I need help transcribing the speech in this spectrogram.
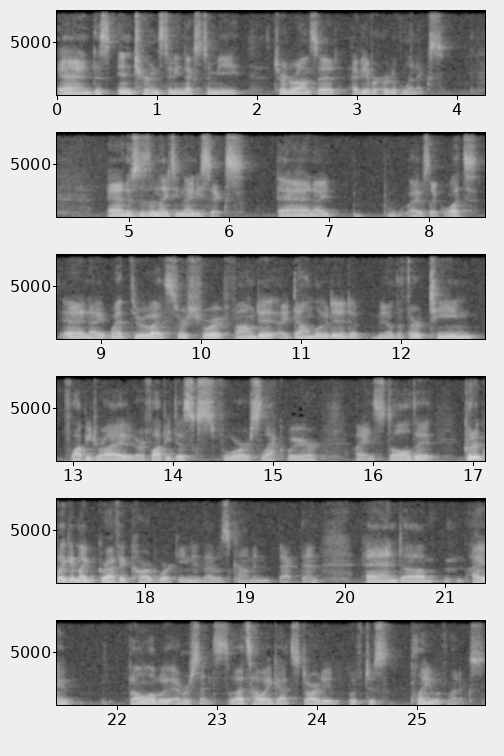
And this intern sitting next to me turned around and said, "Have you ever heard of Linux?" And this was in 1996, and I I was like, what? And I went through, I searched for it, found it. I downloaded, a, you know, the 13 floppy drive or floppy disks for Slackware. I installed it. Couldn't quite get my graphic card working, and that was common back then. And um, I fell in love with it ever since. So that's how I got started with just playing with Linux.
